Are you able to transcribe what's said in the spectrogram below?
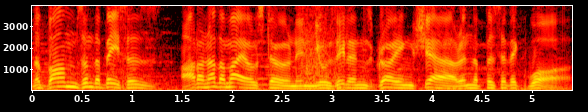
the bombs and the bases are another milestone in New Zealand's growing share in the Pacific War.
